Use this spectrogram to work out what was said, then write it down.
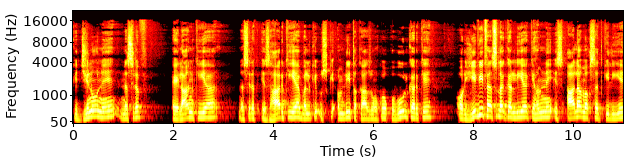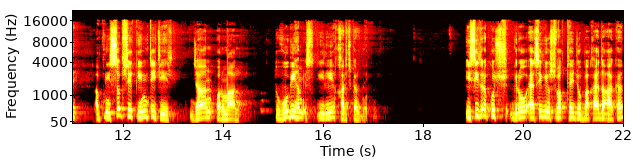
کہ جنہوں نے نہ صرف اعلان کیا، نہ صرف اظہار کیا، بلکہ اس کے عملی تقاضوں کو قبول کر کے اور یہ بھی فیصلہ کر لیا کہ ہم نے اس اعلیٰ مقصد کے لیے اپنی سب سے قیمتی چیز، جان اور مال تو وہ بھی ہم اس کے لیے خرچ کر دیں۔ گے اسی طرح کچھ گروہ ایسے بھی اس وقت تھے جو باقاعدہ آ کر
